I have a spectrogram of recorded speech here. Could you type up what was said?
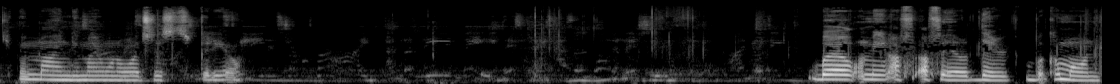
keep in mind you might want to watch this video. Well, I mean, I, I failed there, but come on.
